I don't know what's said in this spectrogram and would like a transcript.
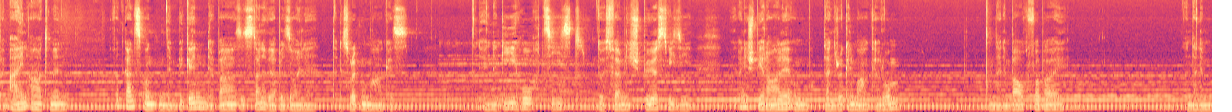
beim Einatmen von ganz unten, dem Beginn der Basis deiner Wirbelsäule, deines Rückenmarkes, deine Energie hochziehst, du es förmlich spürst, wie sie in eine Spirale um dein Rückenmark herum, an deinem Bauch vorbei, an deinem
